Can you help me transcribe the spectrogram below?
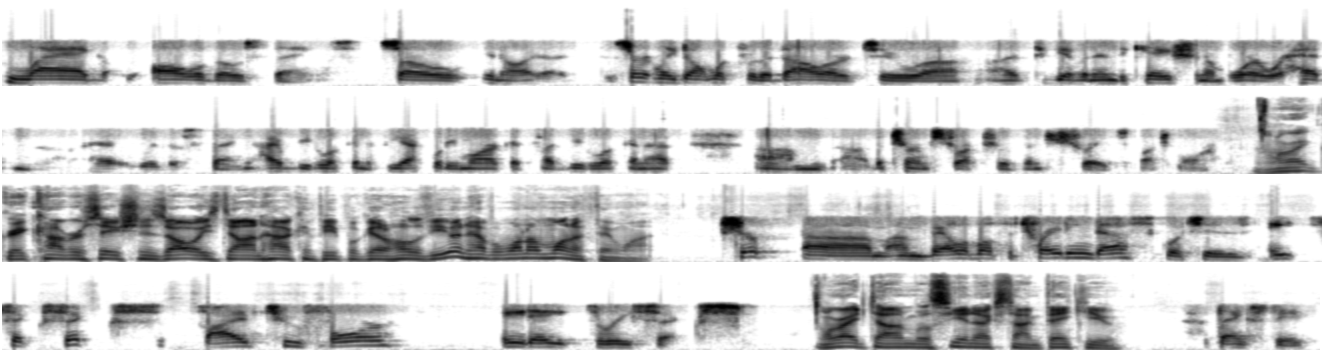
lag all of those things. So you know, certainly don't look for the dollar to uh, to give an indication of where we're heading uh, with this thing. I'd be looking at the equity markets. I'd be looking at um, uh, the term structure of interest rates much more. All right, great conversation as always, Don. How can people get a hold of you and have a one-on-one if they want? Sure. Um, I'm available at the trading desk, which is 866 524 8836. All right, Don. We'll see you next time. Thank you. Thanks, Steve.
